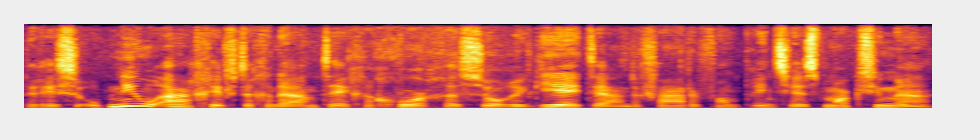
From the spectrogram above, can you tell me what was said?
Er is opnieuw aangifte gedaan tegen Jorge Sorregieta, de vader van prinses Maxima.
